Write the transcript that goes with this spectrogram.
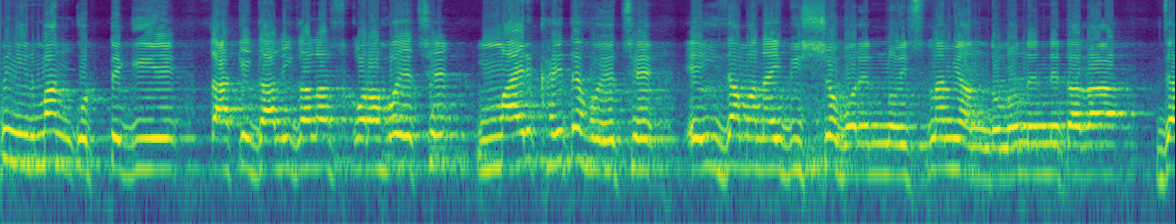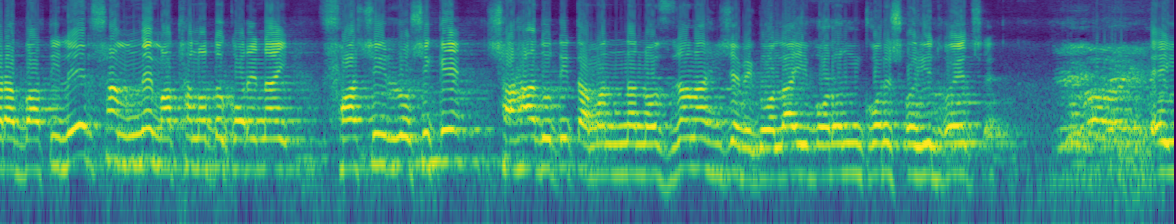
বিনির্মাণ করতে গিয়ে তাকে গালিগালাজ করা হয়েছে, মায়ের খাইতে হয়েছে, এই জামানায় বিশ্ব বরেণ্য ইসলামী আন্দোলনের নেতারা, যারা বাতিলের সামনে মাথা নত করে নাই, ফাঁসির রশিকে শাহাদতি তামান্না নজরানা হিসেবে গলায় বরণ করে শহীদ হয়েছে। এই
